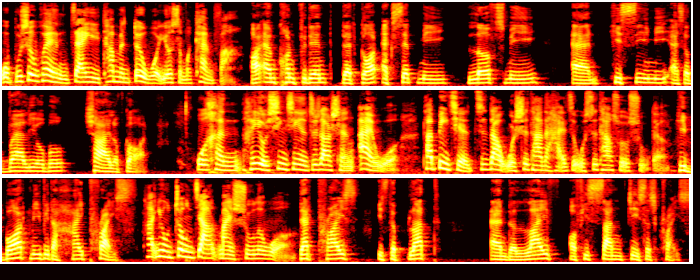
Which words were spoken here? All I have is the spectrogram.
我不是会很在意他们对我有什么看法。 I am confident that God accepts me, loves me, and he see me as a valuable child of God. 我很很有信心的知道神爱我，他并且知道我是他的孩子，我是他所属的。 He bought me with a high price. 他用重价买赎了我， That price is the blood and the life of his son Jesus Christ.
